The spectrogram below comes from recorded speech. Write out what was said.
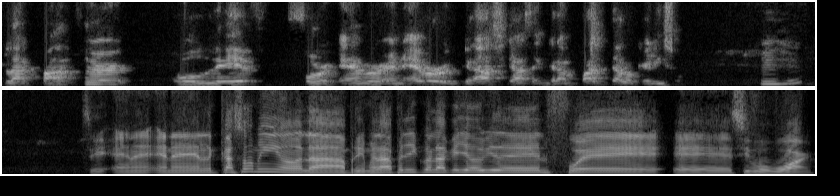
Black Panther will live forever and ever gracias en gran parte a lo que él hizo. Sí, en, en, el caso mío, la primera película que yo vi de él fue eh, Civil War.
